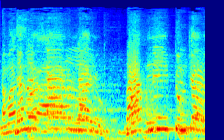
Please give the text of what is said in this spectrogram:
नमस्कार बातमी तुमच्या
